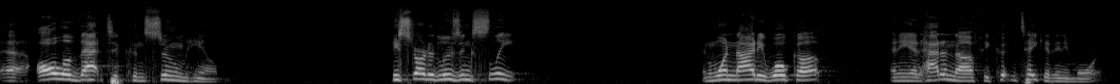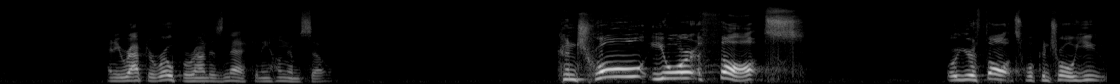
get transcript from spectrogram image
uh, all of that to consume him. He started losing sleep. And one night he woke up and he had had enough. He couldn't take it anymore. And he wrapped a rope around his neck and he hung himself. Control your thoughts, or your thoughts will control you.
